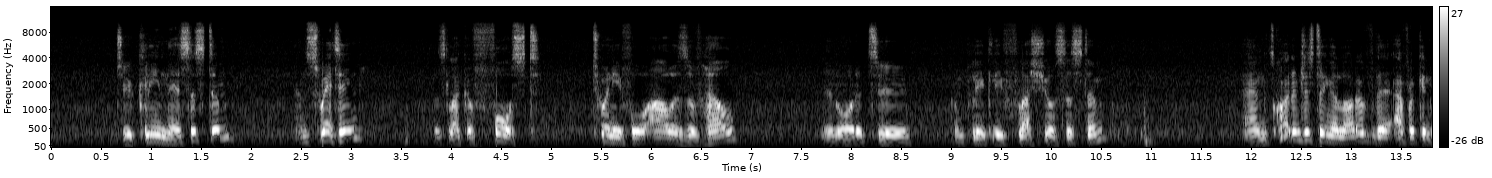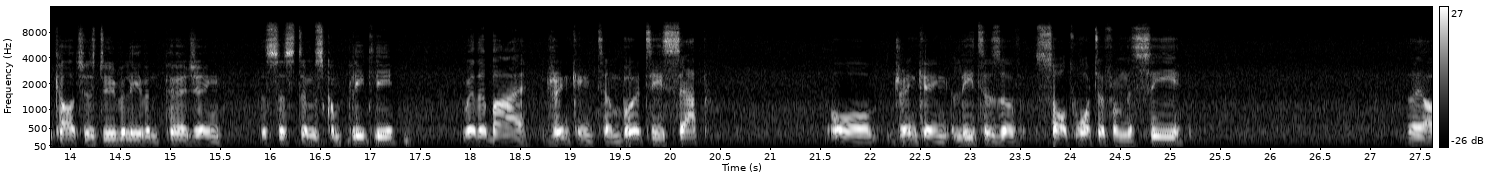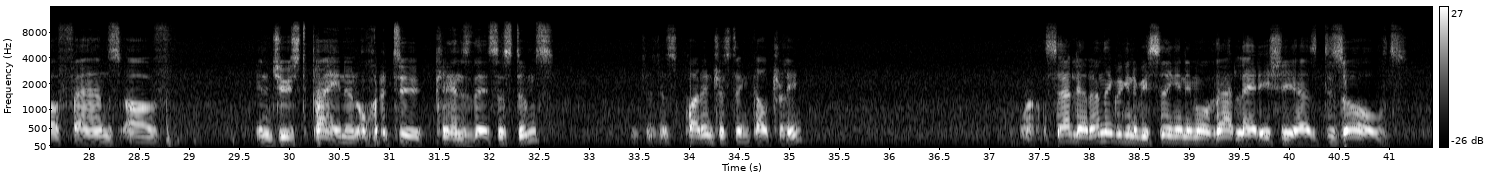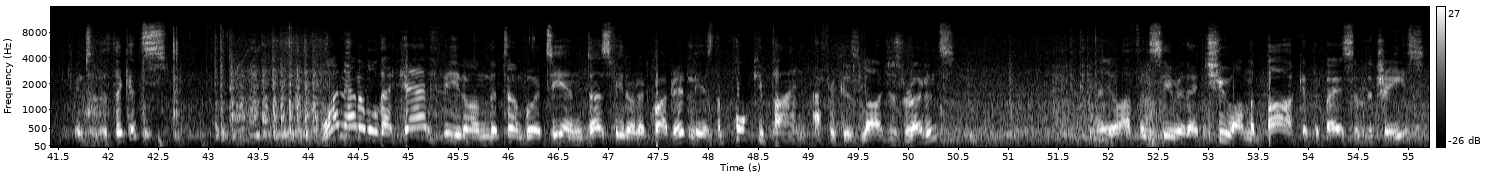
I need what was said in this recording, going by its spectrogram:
to clean their system and sweating. It's like a forced 24 hours of hell in order to completely flush your system. And it's quite interesting, a lot of the African cultures do believe in purging the systems completely, whether by drinking tambuti sap or drinking liters of salt water from the sea. They are fans of induced pain in order to cleanse their systems, which is just quite interesting culturally. Well, sadly, I don't think we're going to be seeing any more of that lady. She has dissolved into the thickets. One animal that can feed on the tambuti and does feed on it quite readily is the porcupine, Africa's largest rodent. And you'll often see where they chew on the bark at the base of the trees.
